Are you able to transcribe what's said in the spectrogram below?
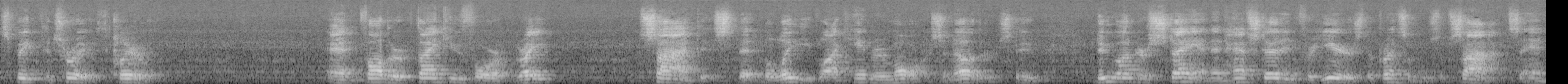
speak the truth clearly. And Father, thank you for great scientists that believe, like Henry Morris and others, who do understand and have studied for years the principles of science and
